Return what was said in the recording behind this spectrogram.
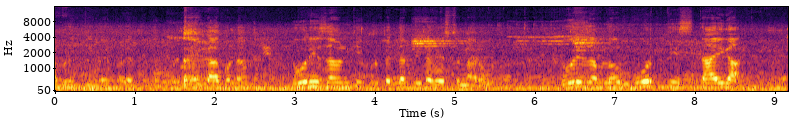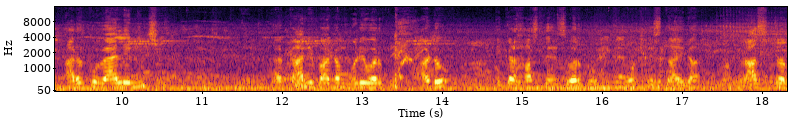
అభివృద్ధి వైపు వెళ్తున్నారు. ఇదే కాకుండా టూరిజంకి ఇప్పుడు పెద్దపీట వేస్తున్నారు. టూరిజంలో పూర్తి స్థాయిగా అరకు వ్యాలీ నుంచి కాణిపాకం గుడి వరకు అటు ఇక్కడ హాస్టల్స్ వరకు పూర్తి స్థాయిగా రాష్ట్రం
